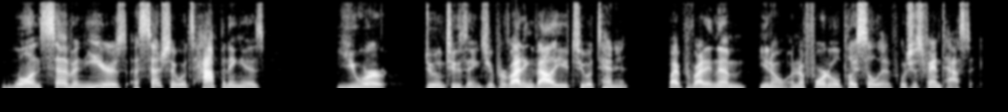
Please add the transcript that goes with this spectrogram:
well, in seven years, essentially what's happening is you are doing two things. You're providing value to a tenant by providing them, you know, an affordable place to live, which is fantastic.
